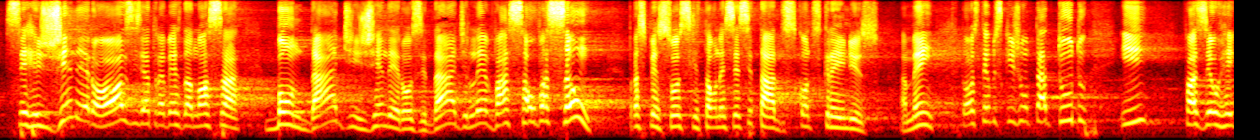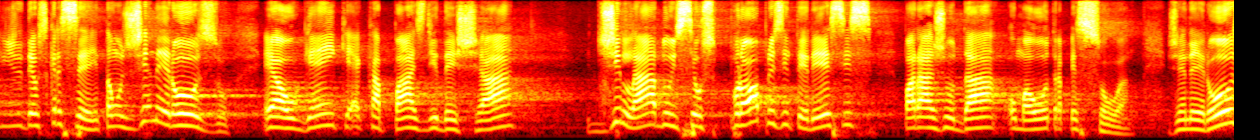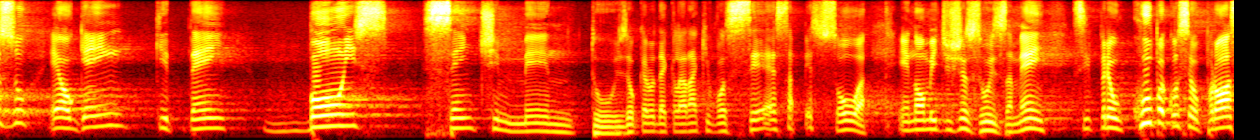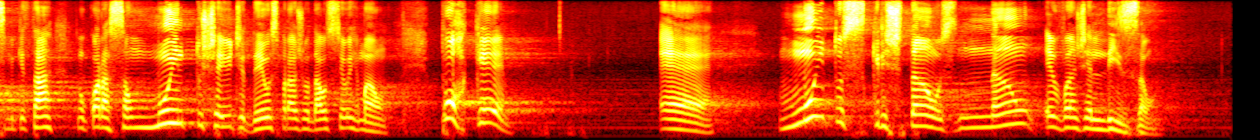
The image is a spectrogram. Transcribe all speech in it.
ser generosos e, através da nossa bondade e generosidade, levar salvação para as pessoas que estão necessitadas. Quantos creem nisso? Amém? Então, nós temos que juntar tudo e fazer o reino de Deus crescer. Então, o generoso é alguém que é capaz de deixar de lado os seus próprios interesses para ajudar uma outra pessoa. Generoso é alguém que tem bons sentimentos. Eu quero declarar que você é essa pessoa, em nome de Jesus, amém? Se preocupa com o seu próximo, que está com o coração muito cheio de Deus para ajudar o seu irmão. Porque é, muitos cristãos não evangelizam.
